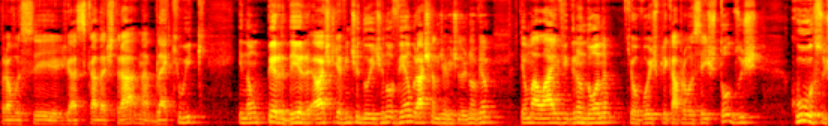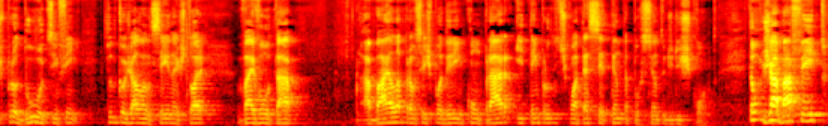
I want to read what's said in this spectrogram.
para você já se cadastrar na Black Week e não perder. Eu acho que dia 22 de novembro, acho que é no dia 22 de novembro, tem uma live grandona que eu vou explicar para vocês todos os cursos, produtos, enfim, tudo que eu já lancei na história vai voltar a baila para vocês poderem comprar e tem produtos com até 70% de desconto. Então, jabá feito,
